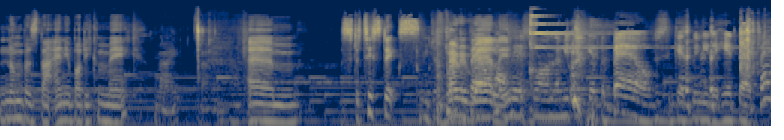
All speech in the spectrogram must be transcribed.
numbers that anybody can make Right. right. um statistics very bell on rarely this one. Let me just get the bell, just in case we need to hit that bell.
